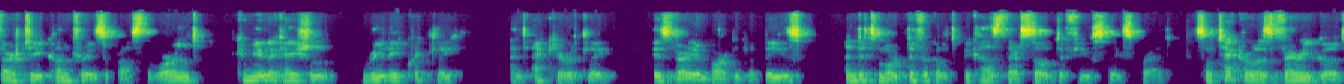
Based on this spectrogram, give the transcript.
30 countries across the world. Communication really quickly and accurately is very important with these, and it's more difficult because they're so diffusely spread. So Teckro is very good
